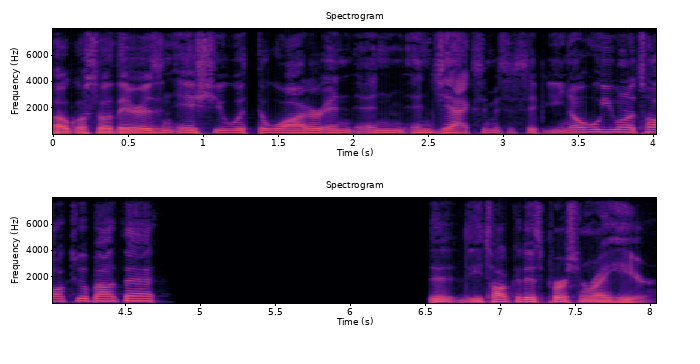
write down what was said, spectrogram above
Okay, so there is an issue with the water in, in, in Jackson, Mississippi. You know who you want to talk to about that? You talk to this person right here.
